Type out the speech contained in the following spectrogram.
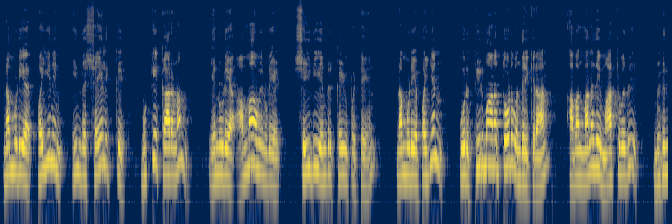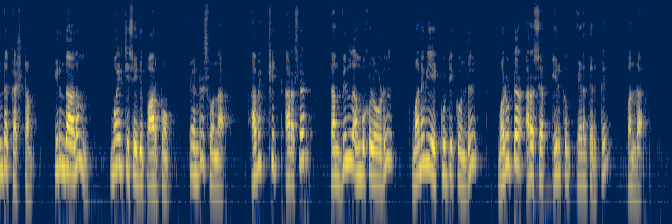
நம்முடைய பையனின் இந்த செயலுக்கு முக்கிய காரணம் என்னுடைய அம்மாவினுடைய செய்தி என்று கேள்விப்பட்டேன். நம்முடைய பையன் ஒரு தீர்மானத்தோடு வந்திருக்கிறான். அவன் மனதை மாற்றுவது மிகுந்த கஷ்டம். இருந்தாலும் முயற்சி செய்து பார்ப்போம் என்று சொன்னார். அவிக்ஷித் அரசர் தன் வில் அம்புகளோடு மனைவியை கூட்டிக் கொண்டு மருட்டர் அரசர் இருக்கும் இடத்திற்கு வந்தார்.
